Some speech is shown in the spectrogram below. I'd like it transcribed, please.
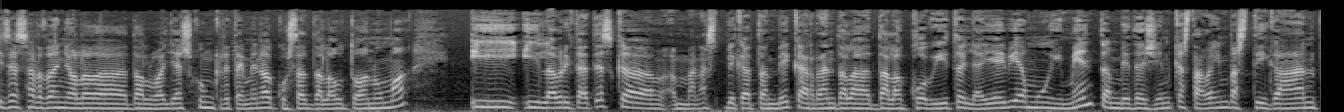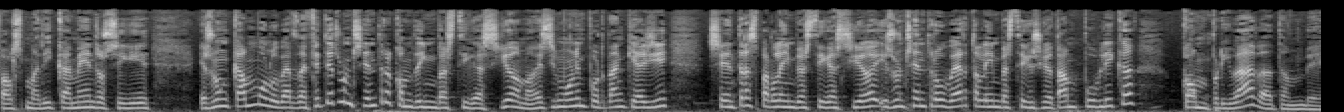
és a Cerdanyola de, del Vallès, concretament al costat de l'Autònoma, i, I la veritat és que em van explicar també que arran de la, de la Covid allà hi havia moviment també de gent que estava investigant pels medicaments, o sigui, és un camp molt obert. De fet, és un centre com d'investigació, no? És molt important que hi hagi centres per la investigació, és un centre obert a la investigació tant pública com privada, també.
